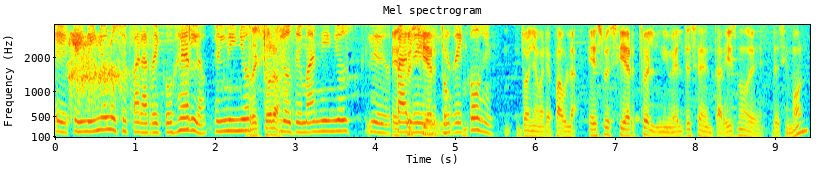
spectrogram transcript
eh, el niño no se para a recogerlo. El niño, Rectora. los demás niños le, ¿Eso pa- es le- cierto? le recogen. Doña María Paula, ¿eso es cierto el nivel de sedentarismo de, de Simón?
